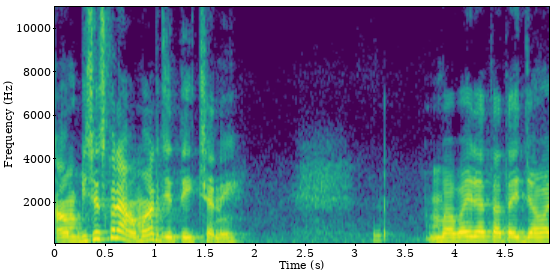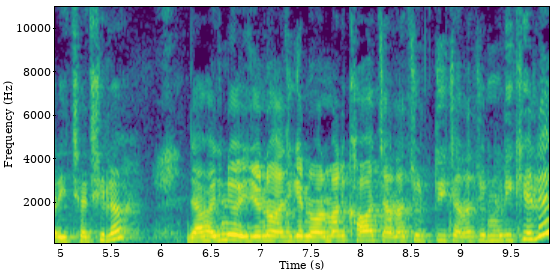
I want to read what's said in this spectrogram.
আম- বিশেষ করে আমার যেতে ইচ্ছা নেই। বাবাইরা, তাতাই যাওয়ার ইচ্ছা ছিল। যাওয়া হয়নি, ওই জন্য আজকে নর্মাল খাওয়া, চানাচুর, তুই চানাচুর মুড়ি খেলে,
